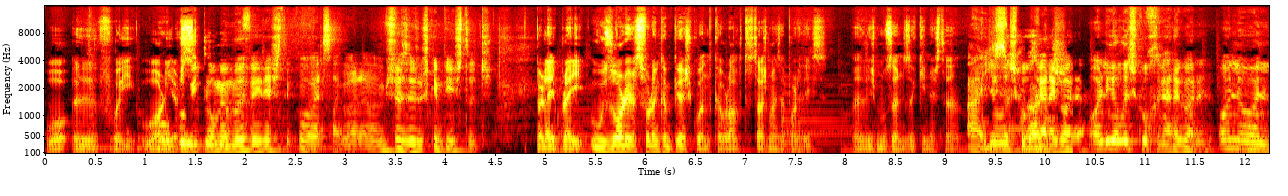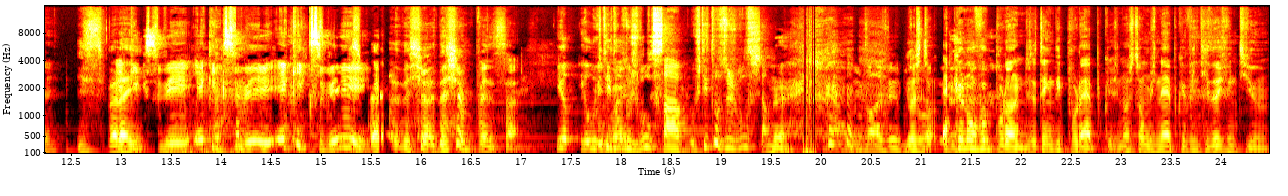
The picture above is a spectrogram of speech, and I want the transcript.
o, eh, foi Warriors. Ui, Estou mesmo a ver esta conversa agora. Vamos fazer os campeões todos. Peraí, peraí. Os Warriors foram campeões quando, Cabral? Tu estás mais a par disso. Eh, Diz-me os anos aqui nesta. Ah, Olha ele a escorregar agora. Olha ele a escorregar agora. Olha, olha. Isso, É aqui que se vê. É aqui que se vê. É aqui que se vê. Espera, deixa- Deixa-me pensar. Ele, ele, os títulos dos Bulls sabe. Os títulos dos Bulls sabe. Não. Ah, vamos lá ver. Vamos É ver. que eu não vou por anos, eu tenho de ir por épocas. Nós estamos na época 22-21.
